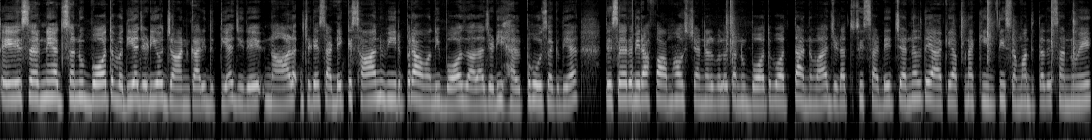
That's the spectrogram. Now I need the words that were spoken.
ਅਤੇ ਸਰ ਨੇ ਅੱਜ ਸਾਨੂੰ ਬਹੁਤ ਵਧੀਆ ਜਿਹੜੀ ਉਹ ਜਾਣਕਾਰੀ ਦਿੱਤੀ ਹੈ, ਜਿਹਦੇ ਨਾਲ ਜਿਹੜੇ ਸਾਡੇ ਕਿਸਾਨ ਵੀਰ ਭਰਾਵਾਂ ਦੀ ਬਹੁਤ ਜ਼ਿਆਦਾ ਜਿਹੜੀ ਹੈਲਪ ਹੋ ਸਕਦੀ ਹੈ। ਅਤੇ ਸਰ, ਮੇਰਾ ਫਾਰਮ ਹਾਊਸ ਚੈਨਲ ਵੱਲੋਂ ਤੁਹਾਨੂੰ ਬਹੁਤ-ਬਹੁਤ ਧੰਨਵਾਦ, ਜਿਹੜਾ ਤੁਸੀਂ ਸਾਡੇ ਚੈਨਲ ਤੇ ਆ ਕੇ ਆਪਣਾ ਕੀਮਤੀ ਸਮਾਂ ਦਿੱਤਾ ਤੇ ਸਾਨੂੰ ਇਹ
